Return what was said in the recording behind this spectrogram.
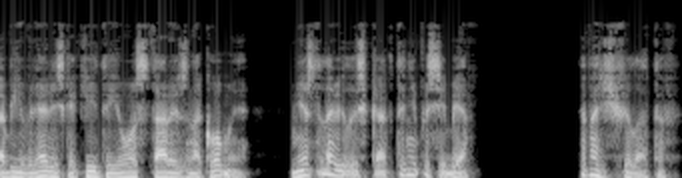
объявлялись какие-то его старые знакомые, мне становилось как-то не по себе. — Товарищ Филатов,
